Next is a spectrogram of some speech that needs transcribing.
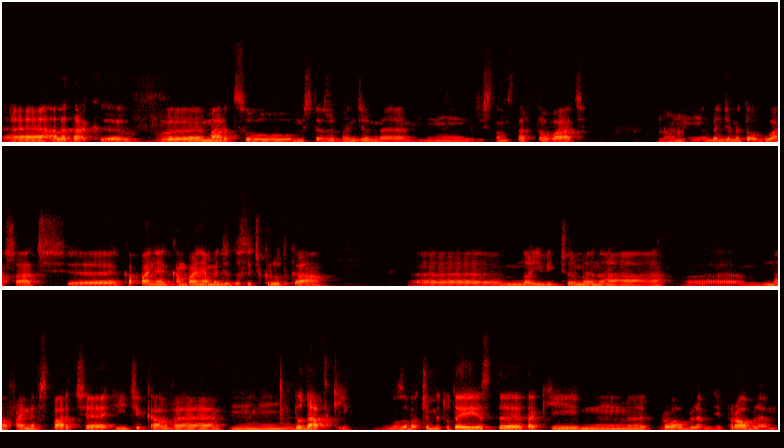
E, ale tak, w marcu myślę, że będziemy mm, gdzieś tam startować. No. Mm, będziemy to ogłaszać. E, kampania, kampania będzie dosyć krótka. E, no i liczymy na, na fajne wsparcie i ciekawe mm, dodatki no zobaczymy. Tutaj jest e, taki mm, problem, nie problem.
